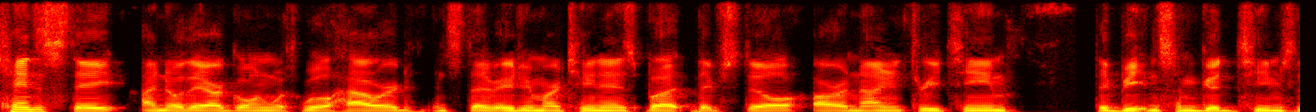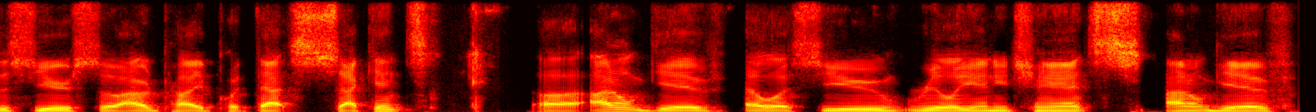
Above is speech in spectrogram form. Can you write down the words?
Kansas State, I know they are going with Will Howard instead of Adrian Martinez, but they've still are a nine and three team. They've beaten some good teams this year, so I would probably put that second. Uh, I don't give LSU really any chance. I don't give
